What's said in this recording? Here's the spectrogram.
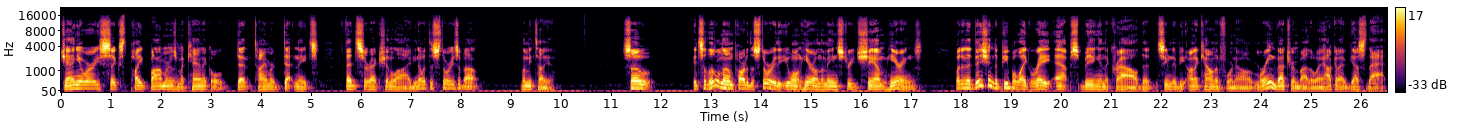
January 6th, pipe bombers, mechanical de- timer detonates. Fed Fedsurrection lied. You know what this story's about? Let me tell you. So, it's a little known part of the story that you won't hear on the Main Street sham hearings, But in addition to people like Ray Epps being in the crowd that seem to be unaccounted for now, Marine veteran, by the way, how could I guessed that?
